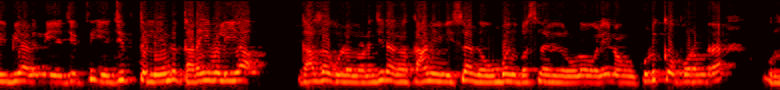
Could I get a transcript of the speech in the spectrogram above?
லிபியால இருந்து எஜிப்துலேருந்து எகிப்துல இருந்து தரை வழியா காசாக்குள்ள நுழைஞ்சு நாங்க கான்யூனிஸ்ல அந்த ஒன்பது பஸ்ல இருக்கிற உணவுகளையும் நாங்க கொடுக்க போறோம்ன்ற ஒரு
